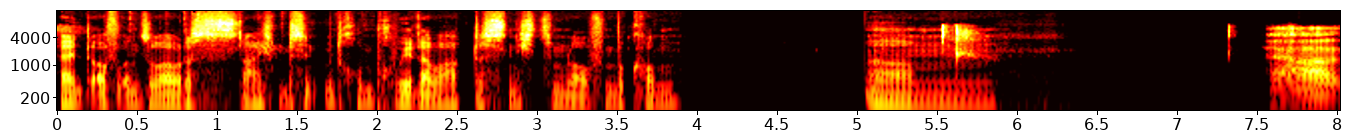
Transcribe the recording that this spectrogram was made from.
Handoff und so, aber das da habe ich ein bisschen mit rumprobiert, aber habe das nicht zum Laufen bekommen. Ähm, Ja,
